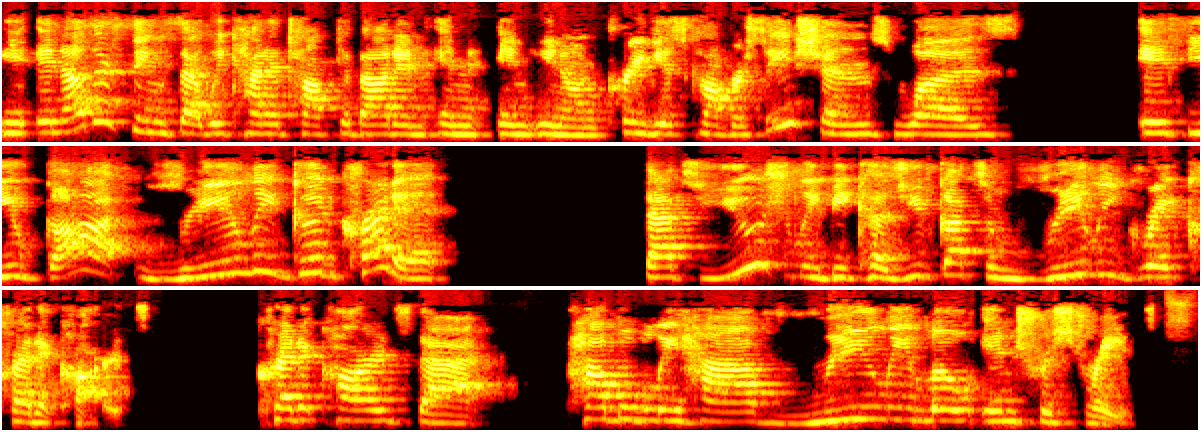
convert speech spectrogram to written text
In other things that we kind of talked about in, in, in you know in previous conversations was if you got really good credit, that's usually because you've got some really great credit cards credit cards that probably have really low interest rates.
